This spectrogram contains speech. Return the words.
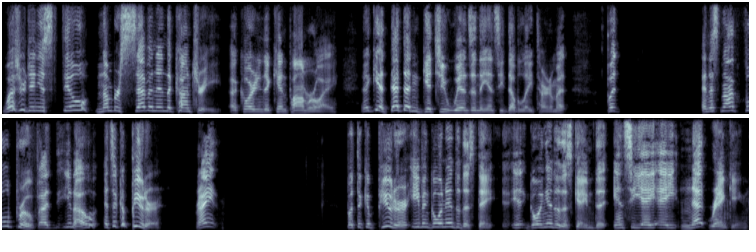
West Virginia's still number seven in the country, according to Ken Pomeroy. And again, that doesn't get you wins in the NCAA tournament, but and it's not foolproof. Uh, you know, it's a computer, right? But the computer, even going into this day, going into this game, the NCAA net ranking,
